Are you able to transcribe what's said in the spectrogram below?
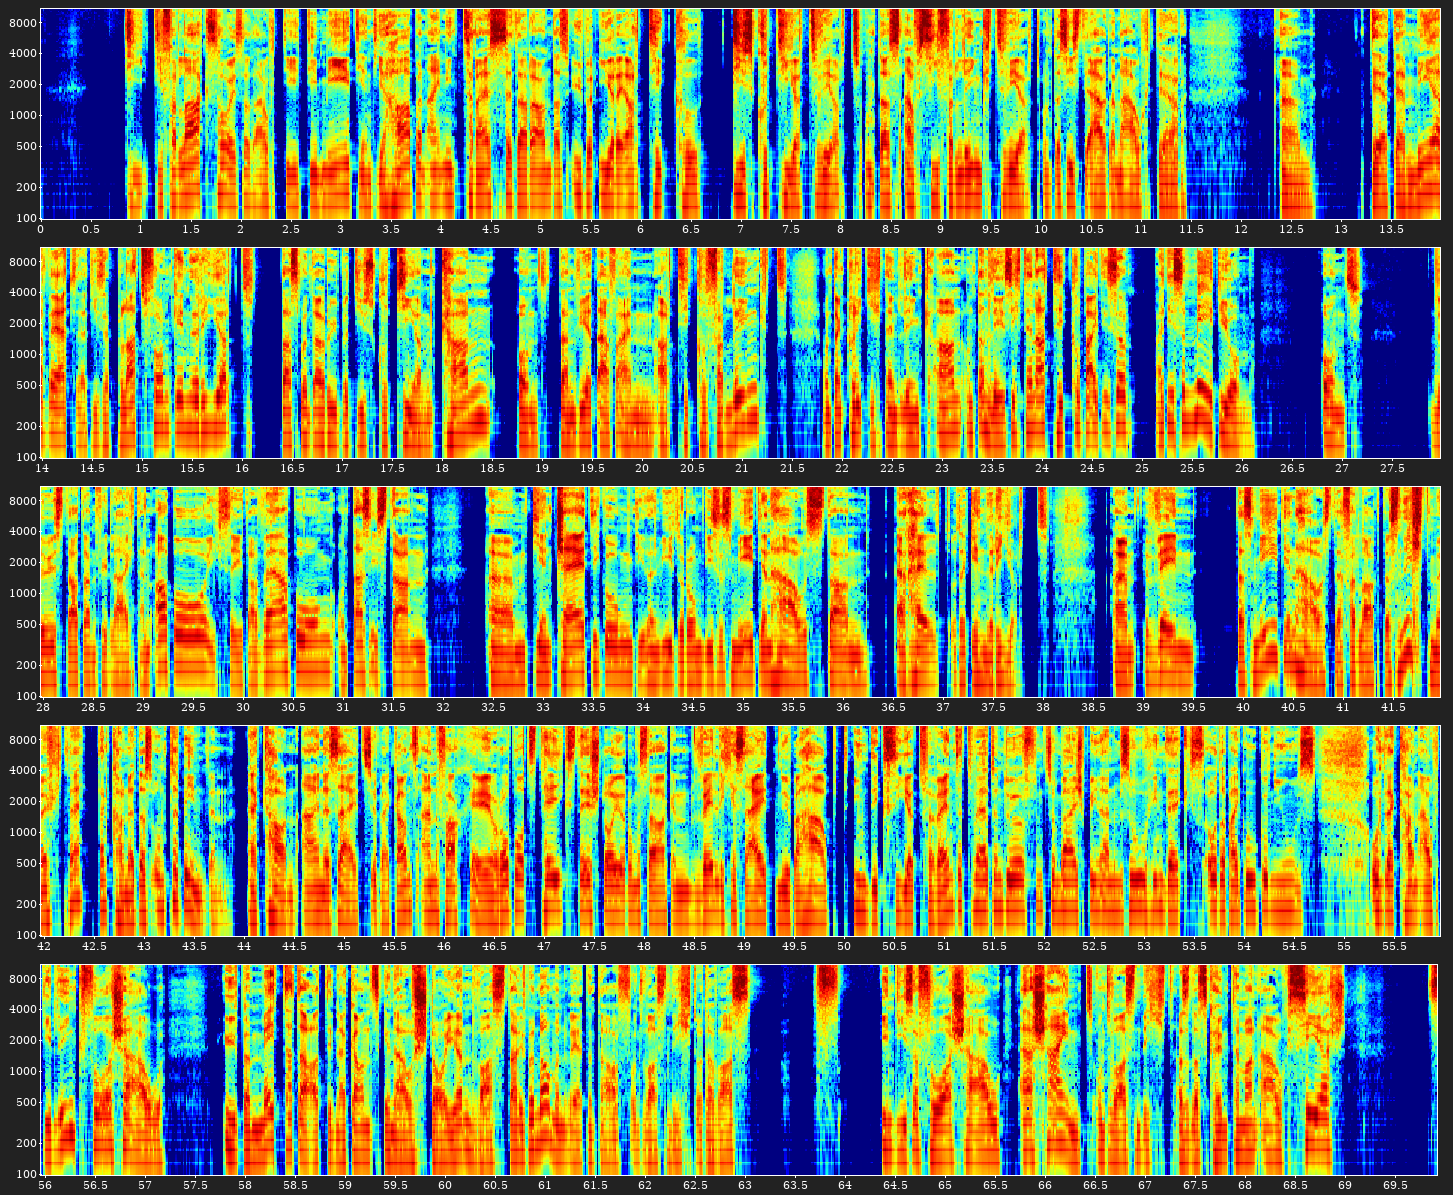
die, die Verlagshäuser auch die, die Medien, die haben ein Interesse daran, dass über ihre Artikel diskutiert wird und dass auf sie verlinkt wird. Und das ist ja auch dann auch der, ähm, der, der Mehrwert, der diese Plattform generiert, dass man darüber diskutieren kann und dann wird auf einen Artikel verlinkt und dann klicke ich den Link an und dann lese ich den Artikel bei, dieser, bei diesem Medium und löse da dann vielleicht ein Abo, ich sehe da Werbung und das ist dann ähm, die Entschädigung, die dann wiederum dieses Medienhaus dann erhält oder generiert. Ähm, wenn das Medienhaus, der Verlag, das nicht möchte, dann kann er das unterbinden. Er kann einerseits über ganz einfache Robot-TXT-Steuerung sagen, welche Seiten überhaupt indexiert verwendet werden dürfen, zum Beispiel in einem Suchindex oder bei Google News. Und er kann auch die Linkvorschau über Metadaten ganz genau steuern, was da übernommen werden darf und was nicht oder was in dieser Vorschau erscheint und was nicht. Also das könnte man auch sehr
